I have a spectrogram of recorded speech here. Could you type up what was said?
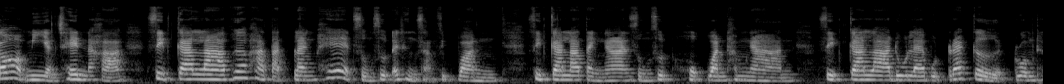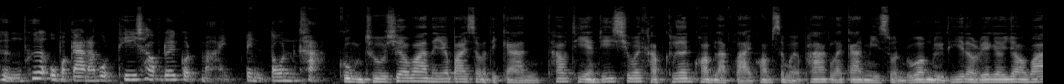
ก็มีอย่างเช่นนะคะ สิทธิการลาเพื่อผ่าตัดแปลงเพศสูงสุดได้ถึง 30 วัน สิทธิการลาแต่งงานสูงสุด 6 วันทำงาน สิทธิการลาดูแลบุตรแรกเกิดรวมถึงเพื่ออุปการะบุตรที่ชอบด้วยกฎหมายเป็นต้นค่ะ กลุ่มชูเชื่อว่านโยบายสวัสดิการเท่าเทียมที่ช่วยขับเคลื่อนความหลากหลายความเสมอภาค และการมีส่วนร่วมหรือที่เราเรียกย่อๆว่า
